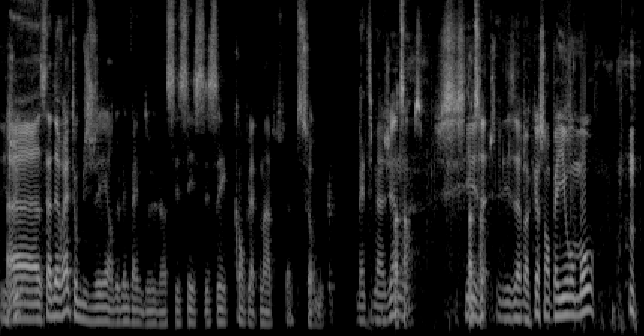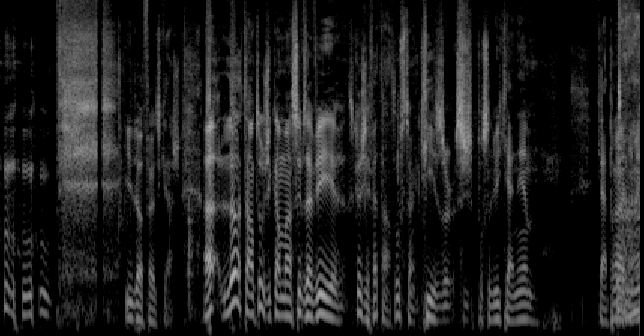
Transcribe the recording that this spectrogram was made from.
les jeux- Euh, ça devrait être obligé en 2022. là. C'est- complètement absurde. ben, t'imagines, si, les, avocats sont payés au mot, il doit faire du cash. Ah, là, tantôt, j'ai commencé, vous avez, ce que j'ai fait tantôt, c'est un teaser pour celui qui anime. À animer.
